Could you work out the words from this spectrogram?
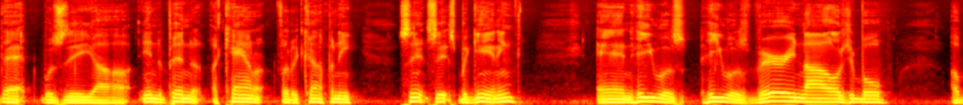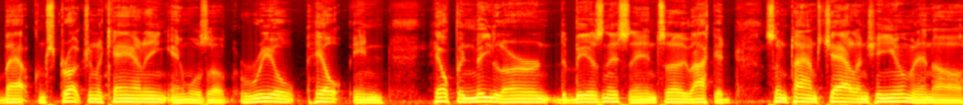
that was the uh, independent accountant for the company since its beginning, and he was he was very knowledgeable about construction accounting and was a real help in helping me learn the business, and so I could sometimes challenge him, and uh,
